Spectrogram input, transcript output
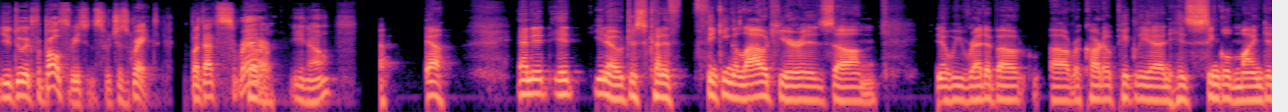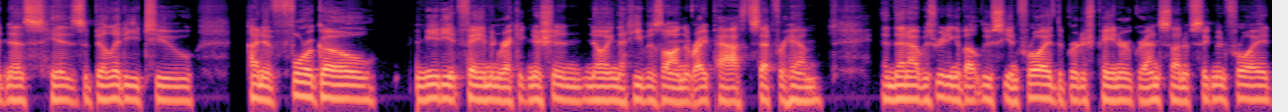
you do it for both reasons, which is great. But that's rare, you know. Yeah, and it it you know just kind of thinking aloud here is um, you know we read about uh, Ricardo Piglia and his single mindedness, his ability to kind of forego immediate fame and recognition, knowing that he was on the right path set for him. And then I was reading about Lucian Freud, the British painter, grandson of Sigmund Freud,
